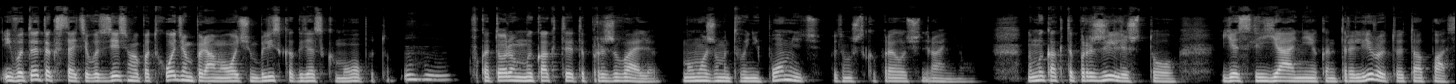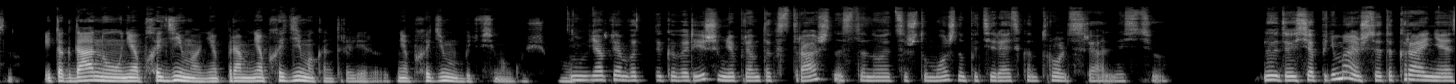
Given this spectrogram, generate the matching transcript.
И вот это, кстати, вот здесь мы подходим прямо очень близко к детскому опыту, угу. в котором мы как-то это проживали. Мы можем этого не помнить, потому что, как правило, очень раннего. Но мы как-то прожили, что если я не контролирую, то это опасно. И тогда, ну, необходимо, не, прям необходимо контролировать, необходимо быть всемогущим. У меня прям вот ты говоришь, и мне прям так страшно становится, что можно потерять контроль с реальностью. Ну, то есть я понимаю, что это крайняя,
